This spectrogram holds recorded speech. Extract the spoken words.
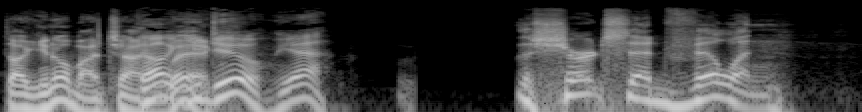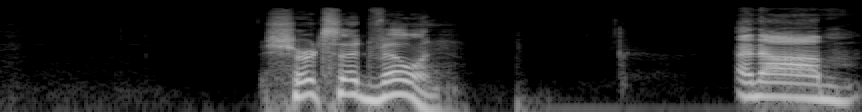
Doug, you know about John Doug, Wick? you do, yeah. The shirt said villain. Shirt said villain. And um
